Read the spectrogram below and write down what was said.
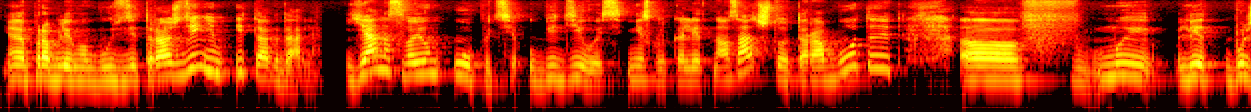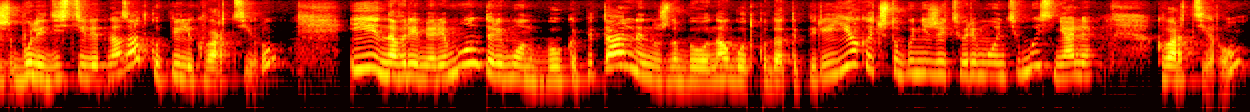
э, проблема будет с деторождением и так далее. Я на своем опыте убедилась несколько лет назад, что это работает. Мы лет, больше, более 10 лет назад купили квартиру, и на время ремонта, ремонт был капитальный, нужно было на год куда-то переехать, чтобы не жить в ремонте, мы сняли квартиру,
